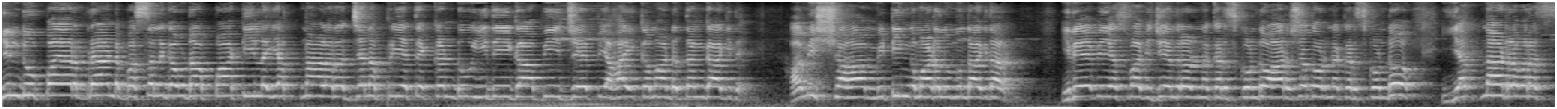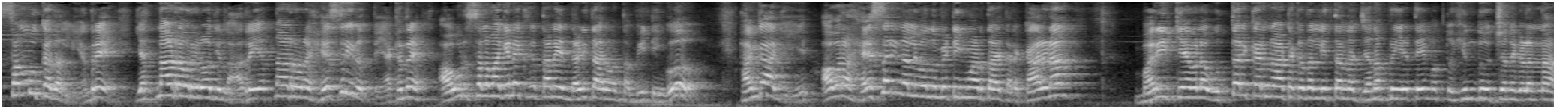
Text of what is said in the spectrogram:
Hindu fire brand Basanagouda Patil ಯತ್ನಾಳರ ಜನಪ್ರಿಯತೆ ಕಂಡು ಇದೀಗ ಬಿಜೆಪಿ ಹೈಕಮಾಂಡ್ ದಂಗಾಗಿದೆ. ಅಮಿತ್ ಶಾ ಮೀಟಿಂಗ್ ಮಾಡಲು ಮುಂದಾಗಿದ್ದಾರೆ. ಇದೇ ಬಿ ಎಸ್ ವೈ ವಿಜೇಂದ್ರ ಅವರನ್ನ ಕರೆಸ್ಕೊಂಡು, ಆರ್ ಅಶೋಕ್ ಅವ್ರನ್ನ ಕರೆಸ್ಕೊಂಡು ಯತ್ನಾಡ್ರವರ ಸಮ್ಮುಖದಲ್ಲಿ, ಅಂದ್ರೆ ಯತ್ನಾಡ್ರವ್ರು ಇರೋದಿಲ್ಲ, ಆದ್ರೆ ಯತ್ನಾಡ್ರವರ ಹೆಸರು ಇರುತ್ತೆ ಯಾಕಂದ್ರೆ ಅವ್ರ ಸಲುವಾಗಿನೇ ತಾನೇ ನಡೀತಾ ಇರುವಂತ ಮೀಟಿಂಗು. ಹಂಗಾಗಿ ಅವರ ಹೆಸರಿನಲ್ಲಿ ಒಂದು ಮೀಟಿಂಗ್ ಮಾಡ್ತಾ ಇದ್ದಾರೆ. ಕಾರಣ ಬರೀ ಕೇವಲ ಉತ್ತರ ಕರ್ನಾಟಕದಲ್ಲಿ ತನ್ನ ಜನಪ್ರಿಯತೆ ಮತ್ತು ಹಿಂದೂ ಜನಗಳನ್ನ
